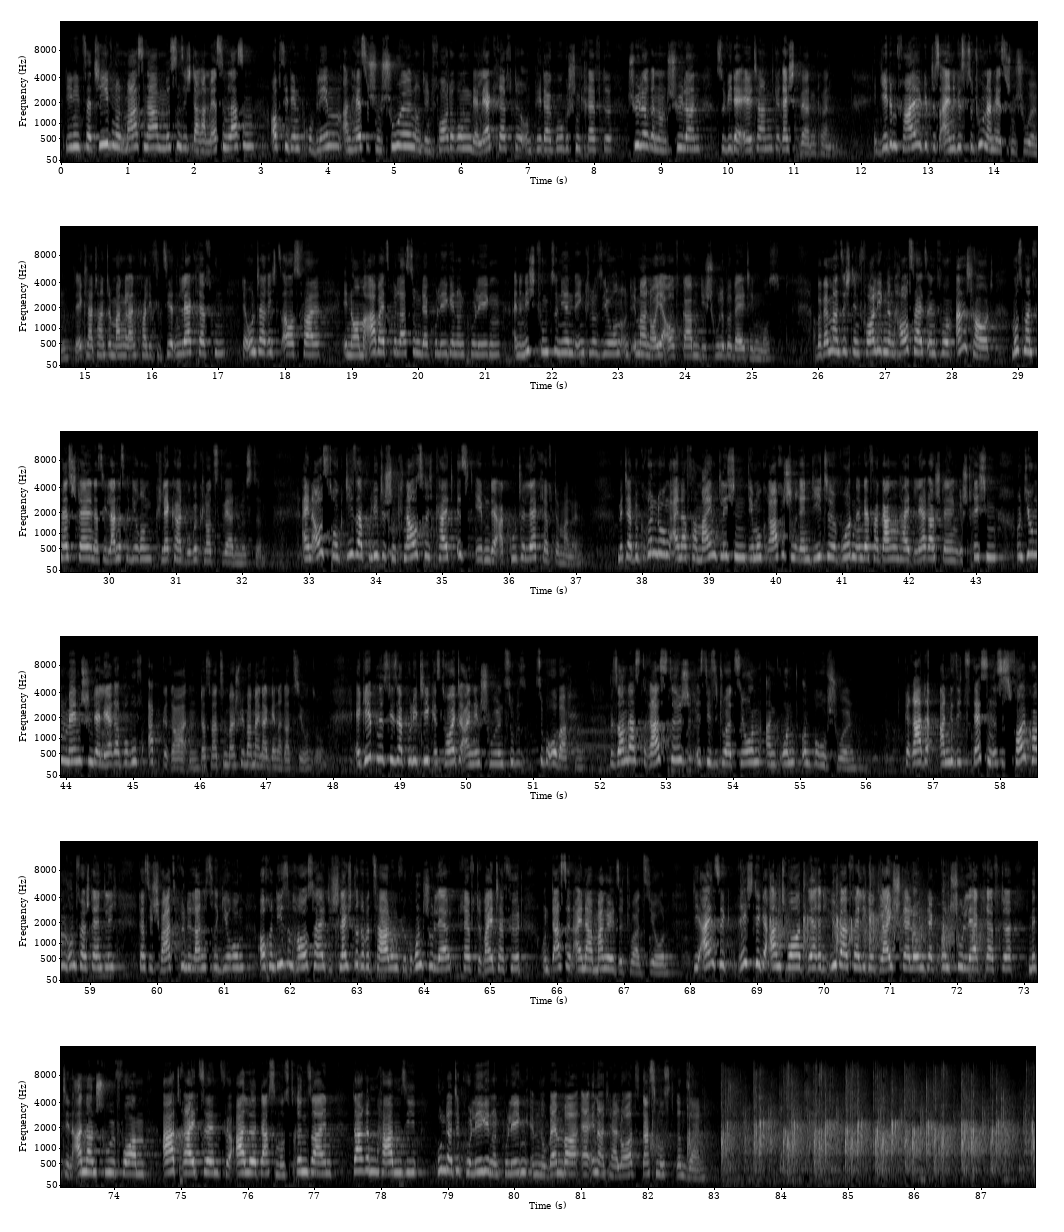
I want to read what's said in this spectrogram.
Die Initiativen und Maßnahmen müssen sich daran messen lassen, ob sie den Problemen an hessischen Schulen und den Forderungen der Lehrkräfte und pädagogischen Kräfte, Schülerinnen und Schülern sowie der Eltern gerecht werden können. In jedem Fall gibt es einiges zu tun an hessischen Schulen. Der eklatante Mangel an qualifizierten Lehrkräften, der Unterrichtsausfall, enorme Arbeitsbelastung der Kolleginnen und Kollegen, eine nicht funktionierende Inklusion und immer neue Aufgaben, die die Schule bewältigen muss. Aber wenn man sich den vorliegenden Haushaltsentwurf anschaut, muss man feststellen, dass die Landesregierung kleckert, wo geklotzt werden müsste. Ein Ausdruck dieser politischen Knausrigkeit ist eben der akute Lehrkräftemangel. Mit der Begründung einer vermeintlichen demografischen Rendite wurden in der Vergangenheit Lehrerstellen gestrichen und jungen Menschen der Lehrerberuf abgeraten. Das war z. B. bei meiner Generation so. Ergebnis dieser Politik ist heute an den Schulen zu beobachten. Besonders drastisch ist die Situation an Grund- und Berufsschulen. Gerade angesichts dessen ist es vollkommen unverständlich, dass die schwarz-grüne Landesregierung auch in diesem Haushalt die schlechtere Bezahlung für Grundschullehrkräfte weiterführt, und das in einer Mangelsituation. Die einzig richtige Antwort wäre die überfällige Gleichstellung der Grundschullehrkräfte mit den anderen Schulformen. A 13 für alle, das muss drin sein. Darin haben Sie hunderte Kolleginnen und Kollegen im November erinnert, Herr Lorz. Das muss drin sein.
